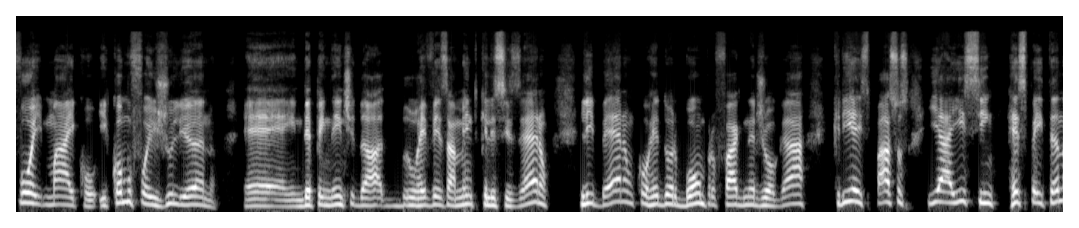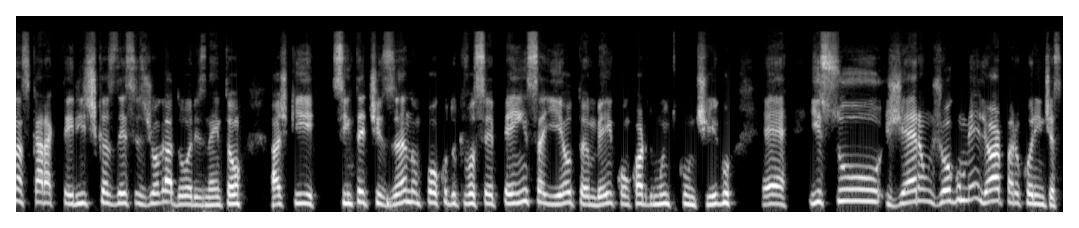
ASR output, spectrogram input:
foi Michael e como foi Juliano, é, independente da, do revezamento que eles fizeram, libera um corredor bom para o Fagner jogar, cria espaços e aí sim, respeitando as características desses jogadores, né? Então, acho que sintetizando um pouco do que você pensa e eu também concordo muito contigo, é isso gera um jogo melhor para o Corinthians.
